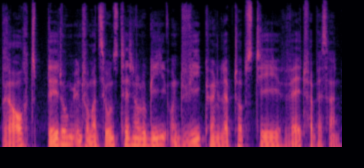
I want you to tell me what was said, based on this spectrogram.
braucht Bildung Informationstechnologie und wie können Laptops die Welt verbessern?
